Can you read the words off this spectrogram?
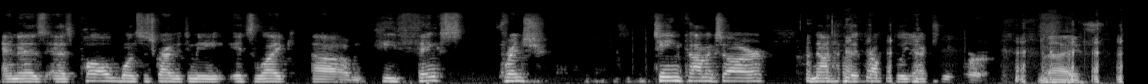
And as as Paul once described it to me, it's like um, he thinks French teen comics are, not how they probably actually were. Nice. I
